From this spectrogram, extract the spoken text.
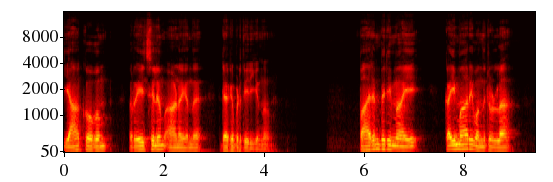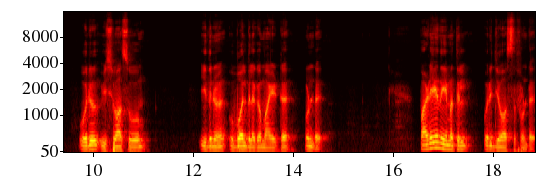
യാക്കോബും റേച്ചലും ആണ് എന്ന് രേഖപ്പെടുത്തിയിരിക്കുന്നു. പാരമ്പര്യമായി കൈമാറി വന്നിട്ടുള്ള ഒരു വിശ്വാസവും ഇതിന് ഉപോത്ബലകമായിട്ട് ഉണ്ട്. പഴയ നിയമത്തിൽ ഒരു ജോസഫുണ്ട്.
